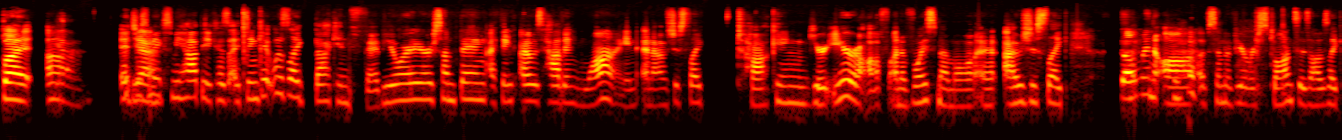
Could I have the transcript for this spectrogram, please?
But um, it just Yeah. makes me happy because I think it was like back in February or something. I think I was having wine and I was just like talking your ear off on a voice memo, and I was just like so in awe of some of your responses. I was like,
